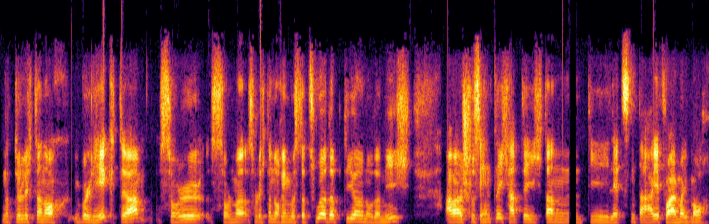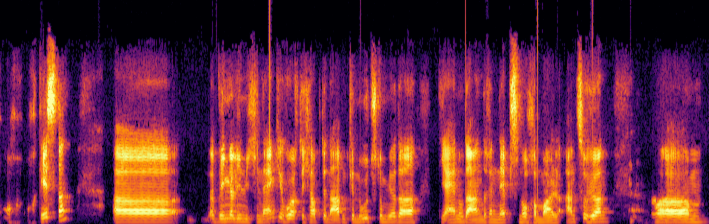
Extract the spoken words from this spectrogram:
natürlich dann auch überlegt, ja, soll, soll, man, soll ich dann noch irgendwas dazu adaptieren oder nicht? Aber schlussendlich hatte ich dann die letzten Tage, vor allem eben auch, auch, auch gestern, äh, ein wenig in mich hineingehorcht. Ich habe den Abend genutzt, um mir da die ein oder anderen Naps noch einmal anzuhören. Ähm,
